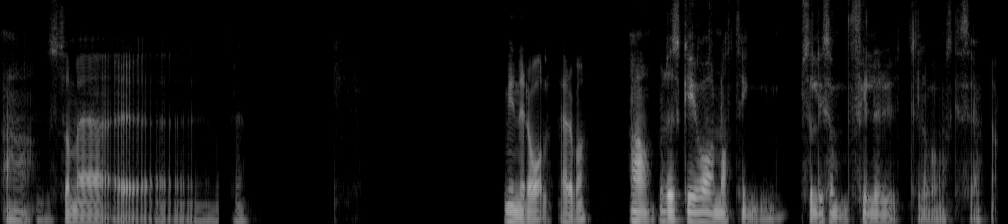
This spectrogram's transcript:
Ah. Som är eh, mineral, är det va? Ja, men det ska ju vara någonting som liksom fyller ut eller vad man ska säga. Ja.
